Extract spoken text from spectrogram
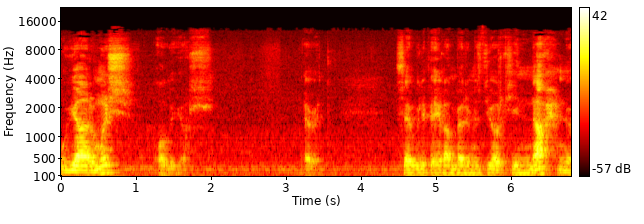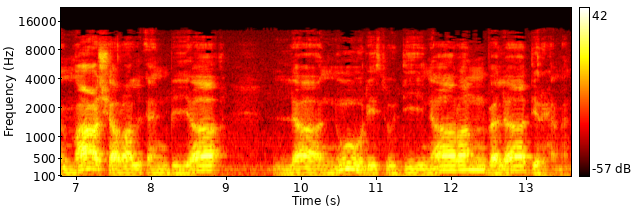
uyarmış oluyor. Sevgili Peygamberimiz diyor ki, Nahnu ma'şaral enbiya la nurisu dinaran ve la dirhemen.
